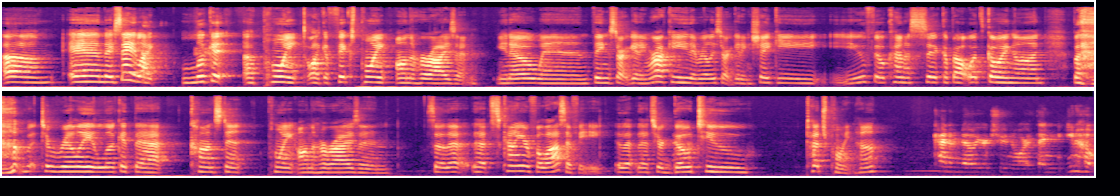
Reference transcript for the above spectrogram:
Um, and they say like look at a point, like a fixed point on the horizon. You know, when things start getting rocky, they really start getting shaky. You feel kind of sick about what's going on, but but to really look at that constant point on the horizon. So that that's kind of your philosophy. That, that's your go-to touch point, huh? Kind of know your true north, and you know,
